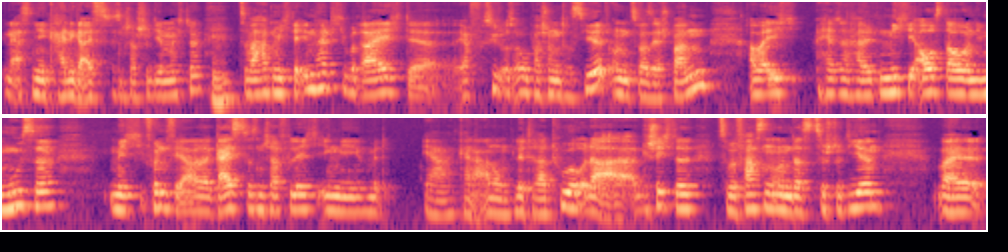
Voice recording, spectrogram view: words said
in erster Linie keine Geisteswissenschaft studieren möchte. Mhm. Zwar hat mich der inhaltliche Bereich der ja, Südosteuropa schon interessiert und zwar sehr spannend, aber ich hätte halt nicht die Ausdauer und die Muße, mich fünf Jahre geisteswissenschaftlich irgendwie mit ja, keine Ahnung, Literatur oder Geschichte zu befassen und das zu studieren, weil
